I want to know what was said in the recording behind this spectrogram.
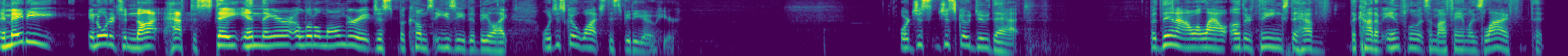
And maybe in order to not have to stay in there a little longer, it just becomes easy to be like, well, just go watch this video here. Or just, just go do that. But then I'll allow other things to have the kind of influence in my family's life that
